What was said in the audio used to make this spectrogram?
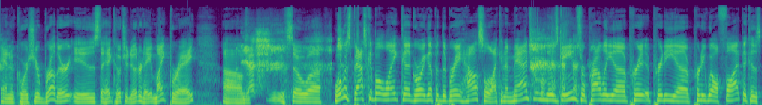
yeah. and of course, your brother is the head coach at Notre Dame, Mike Brey. Um, yes. So, uh, what was basketball like uh, growing up in the Brey household? I can imagine those games were probably uh, pre- pretty uh, pretty well fought because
